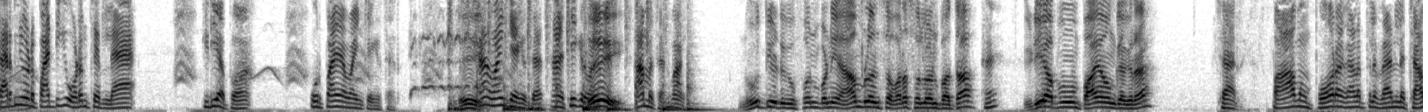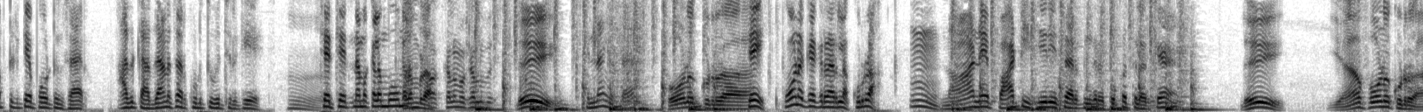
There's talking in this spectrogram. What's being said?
தரணியோட பாட்டிக்கு உடம்பு சரியில்லை. இடியாப்பம் ஒரு பாயா வாங்கிக்கோங்க சார். ஆ வாங்கிக்கோங்க சார். ஆ சீக்கிரம். ஆமா சார் வாங்க. நூத்தி எட்டுக்கு ஃபோன் பண்ணி ஆம்புலன்ஸ வர சொல்லுவேன்னு பார்த்தா இடியாப்பமும் பாயாவும் கேக்குற? சார் பாவம் போற காலத்துல வேன்ல சாப்பிட்டுக்கிட்டே போட்டும் சார். அதுக்கு அதானே சார் கொடுத்து வச்சிருக்கு. சரி சரி நம்ம கிளம்புவோம்? கிளம்புடா. கிளம்பு கிளம்பு. டேய். என்னங்க சார்? போன குடுறா. டேய் போன கேக்குறாருல குர்ரா நானே பாட்டி சீரியஸா இருக்குங்கிற துக்கத்துல இருக்கேன். டேய் என் போன குடுறா?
